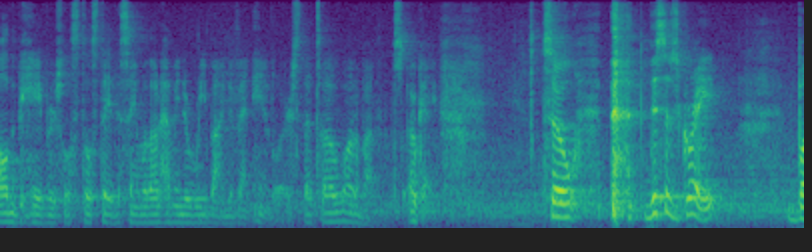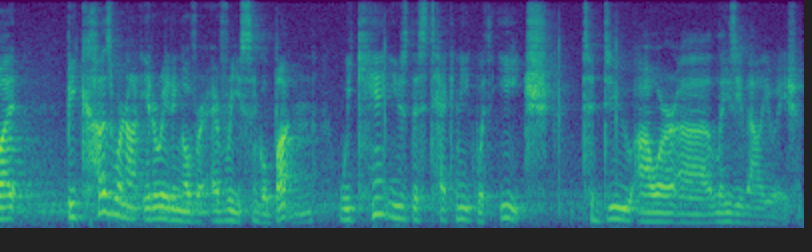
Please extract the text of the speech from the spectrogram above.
all the behaviors will still stay the same without having to rebind event handlers. That's a lot of buttons. Okay. So this is great, but because we're not iterating over every single button, we can't use this technique with each to do our uh, lazy evaluation.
